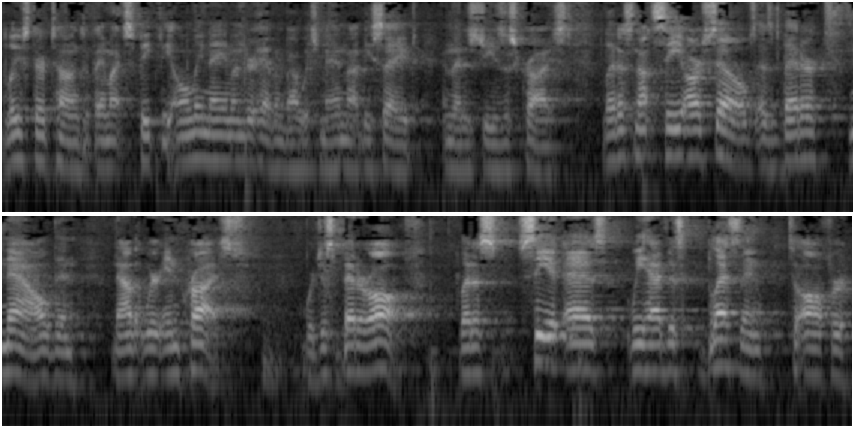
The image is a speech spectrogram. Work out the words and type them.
loose their tongues that they might speak the only name under heaven by which man might be saved, and that is Jesus Christ. Let us not see ourselves as better now than now that we're in Christ. We're just better off. Let us see it as we have this blessing to offer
